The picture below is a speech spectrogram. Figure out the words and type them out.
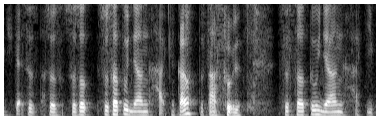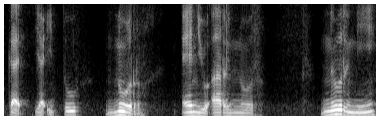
hakikat sesuatu, yang kalau tersasul sesuatu yang hakikat iaitu nur n u r nur nur ni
